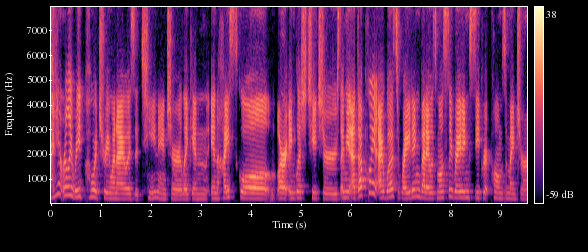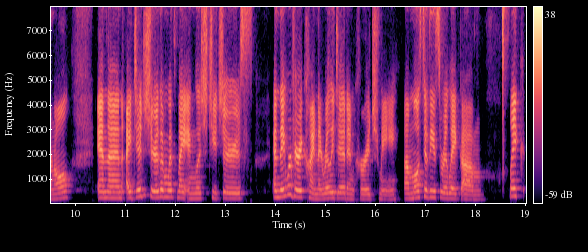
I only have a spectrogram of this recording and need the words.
I didn't really read poetry when I was a teenager. Like in in high school, our English teachers, I mean, at that point I was writing, but I was mostly writing secret poems in my journal. And then I did share them with my English teachers, and they were very kind. They really did encourage me. Um, most of these were like um, like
